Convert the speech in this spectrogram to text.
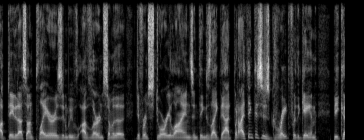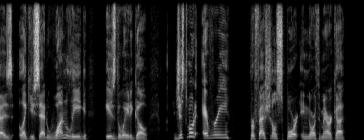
updated us on players, and we've I've learned some of the different storylines and things like that. But I think this is great for the game because, like you said, one league is the way to go. Just about every professional sport in North America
